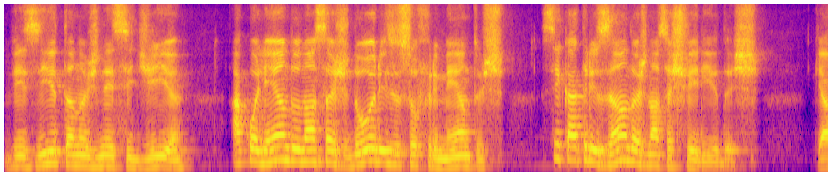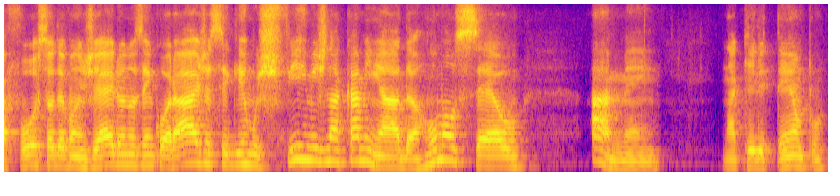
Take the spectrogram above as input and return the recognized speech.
Visita-nos nesse dia, acolhendo nossas dores e sofrimentos, cicatrizando as nossas feridas. Que a força do Evangelho nos encoraje a seguirmos firmes na caminhada rumo ao céu. Amém. Naquele tempo,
